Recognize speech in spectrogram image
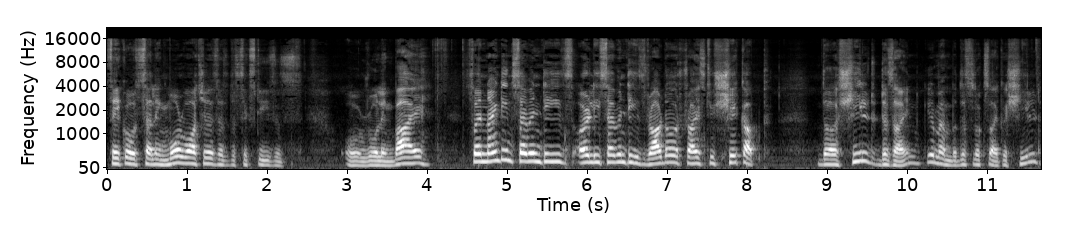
Seiko is selling more watches as the 60s is uh, rolling by. So in 1970s, early 70s, Rado tries to shake up the shield design. You remember this looks like a shield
